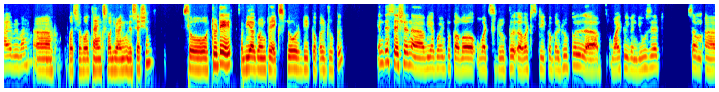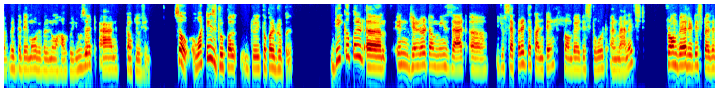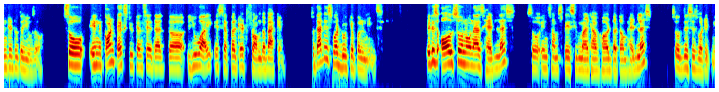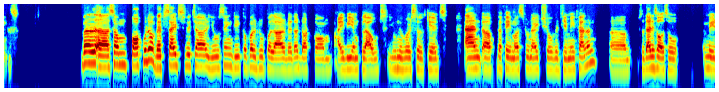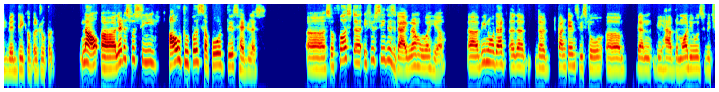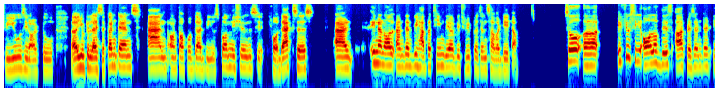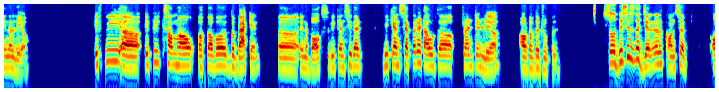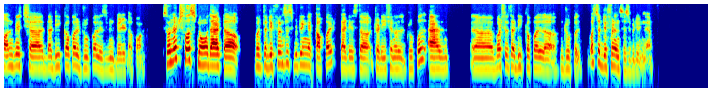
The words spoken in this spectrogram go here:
Hi everyone. Uh, first of all, thanks for joining this session. So today we are going to explore decoupled Drupal. In this session, uh, we are going to cover what's Drupal, uh, what's decoupled Drupal, uh, why to even use it. Some uh, with the demo, we will know how to use it and conclusion. So what is Drupal, decoupled Drupal? Decoupled um, in general term means that uh, you separate the content from where it is stored and managed from where it is presented to the user. So in context, you can say that the UI is separated from the backend. So that is what decoupled means. It is also known as headless. So in some space, you might have heard the term headless. So this is what it means. Well, uh, some popular websites which are using decoupled Drupal are weather.com, IBM Clouds, Universal Kids, and uh, the famous Tonight Show with Jimmy Fallon. Uh, so that is also made with decoupled Drupal. Now, uh, let us first see how Drupal support this headless. Uh, so first, uh, if you see this diagram over here, uh, we know that uh, the, the contents we store, um, then we have the modules which we use in order to uh, utilize the contents. And on top of that, we use permissions for the access and in and all, and then we have the theme there which represents our data. So if you see all of these are presented in a layer if we uh, if we somehow uh, cover the backend uh, in a box, we can see that we can separate out the front end layer out of the Drupal. So this is the general concept on which uh, the decoupled Drupal is being built upon. So let's first know that uh, what the differences between a coupled, that is the traditional Drupal, and uh, versus the decoupled Drupal. What's the differences between them?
